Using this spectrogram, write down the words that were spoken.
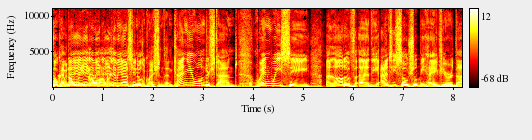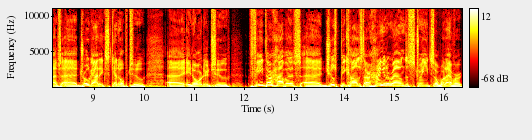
Okay, well, let, me, let, me, ask you another question then. Can you understand when we see a lot of uh, the antisocial behaviour that uh, drug addicts get up to uh, in order to feed their habit uh, just because they're hanging around the streets or whatever.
